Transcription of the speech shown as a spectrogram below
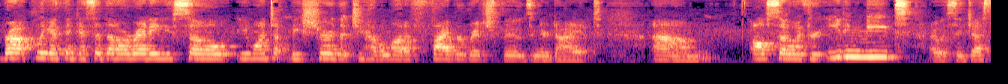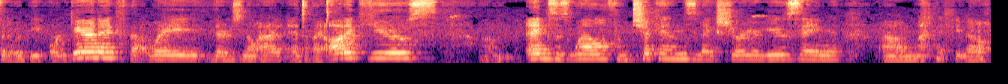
broccoli, I think I said that already. So you want to be sure that you have a lot of fiber-rich foods in your diet. Um, also, if you're eating meat, I would suggest that it would be organic. That way there's no antibiotic use. Um, eggs as well from chickens. Make sure you're using, um, you know,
